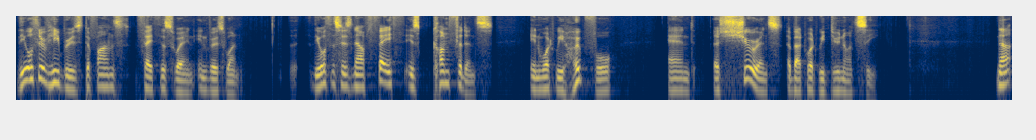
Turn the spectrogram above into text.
The author of Hebrews defines faith this way in, in verse 1. The author says, Now faith is confidence in what we hope for and assurance about what we do not see. Now,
